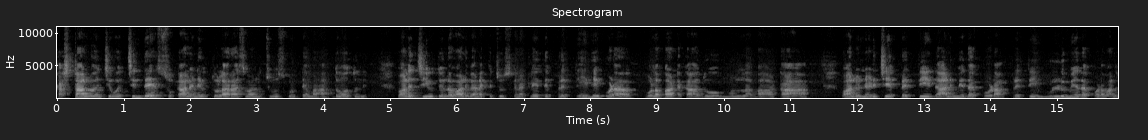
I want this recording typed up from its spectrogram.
కష్టాల్లోంచి వచ్చిందే సుఖాలనేవి తులారాశి వాళ్ళని చూసుకుంటే మన అర్థమవుతుంది. వాళ్ళ జీవితంలో వాళ్ళు వెనక్కి చూసుకున్నట్లయితే ప్రతిదీ కూడా పులబాట కాదు ముళ్ళబాట. వాళ్ళు నడిచే ప్రతి దాని మీద కూడా, ప్రతి ముళ్ళు మీద కూడా వాళ్ళ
